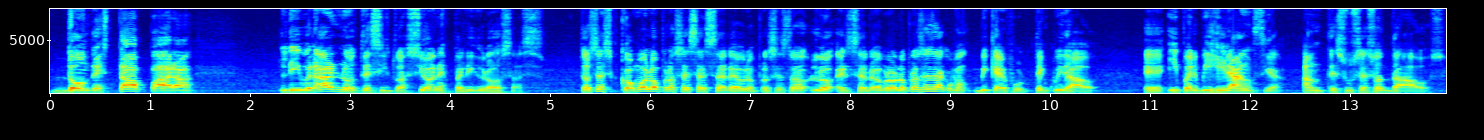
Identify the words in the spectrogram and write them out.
donde está para librarnos de situaciones peligrosas. Entonces, ¿cómo lo procesa el cerebro? El, proceso, el cerebro lo procesa como, be careful, ten cuidado, eh, hipervigilancia ante sucesos dados.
